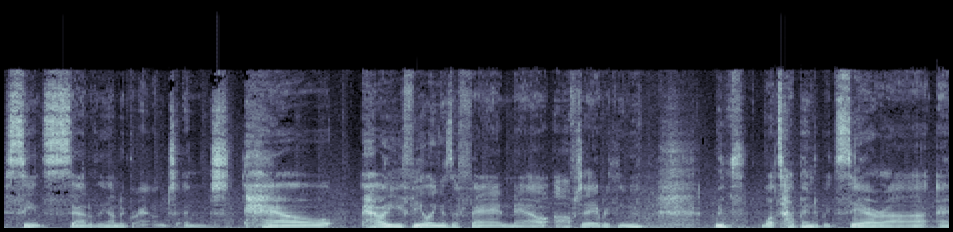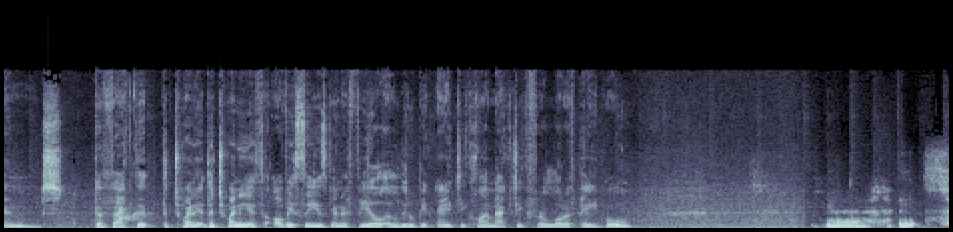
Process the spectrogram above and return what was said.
since Sound of the Underground, and how how are you feeling as a fan now after everything with, with what's happened with Sarah and the fact that the 20, the 20th obviously is going to feel a little bit anticlimactic for a lot of people. Yeah, it's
